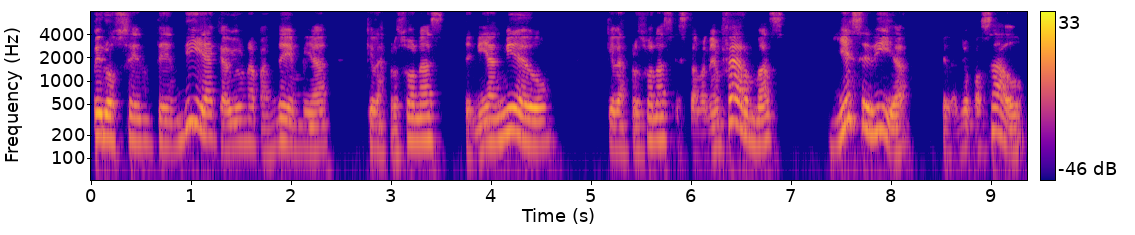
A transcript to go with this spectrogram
Pero se entendía que había una pandemia, que las personas tenían miedo, que las personas estaban enfermas, y ese día, el año pasado,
